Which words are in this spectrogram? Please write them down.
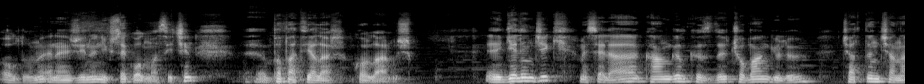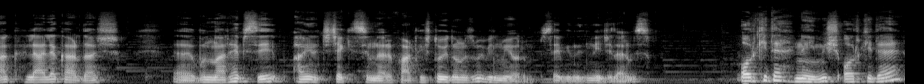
olduğunu, enerjinin yüksek olması için e, papatyalar kollarmış. E, gelincik mesela kangıl kızdı, çoban gülü, çattın çanak, lale kardeş e, bunlar hepsi aynı çiçek isimleri farklı hiç duydunuz mu bilmiyorum sevgili dinleyicilerimiz. Orkide neymiş? Orkide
